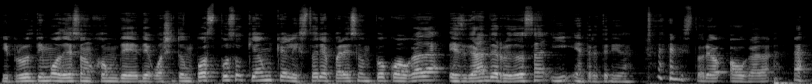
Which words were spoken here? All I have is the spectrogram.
Y por último, Deson Home de The Washington Post puso que aunque la historia parece un poco ahogada, es grande, ruidosa y entretenida. historia ahogada.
